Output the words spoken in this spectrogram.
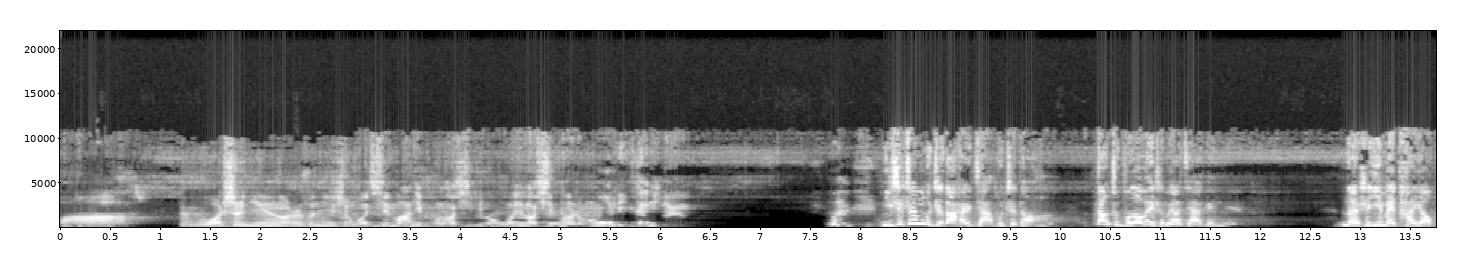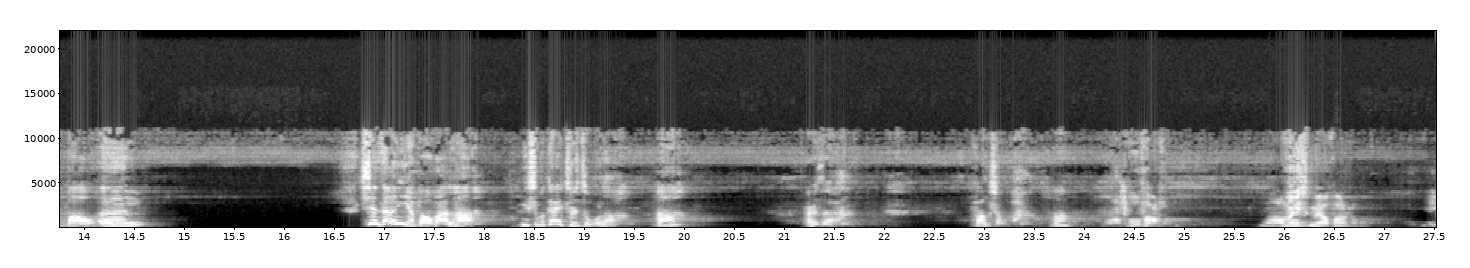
妈，我是您儿子，您是我亲妈，你不老心疼我，你老心疼什么莫里干嘛呀？不是，你是真不知道还是假不知道？当初葡萄为什么要嫁给你？那是因为她要报恩。现在恩也报完了，你是不是该知足了？啊，儿子，放手吧，啊！我不放手，我为什么要放手？你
